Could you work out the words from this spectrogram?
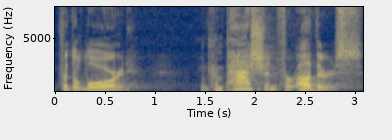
for the Lord and compassion for others,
